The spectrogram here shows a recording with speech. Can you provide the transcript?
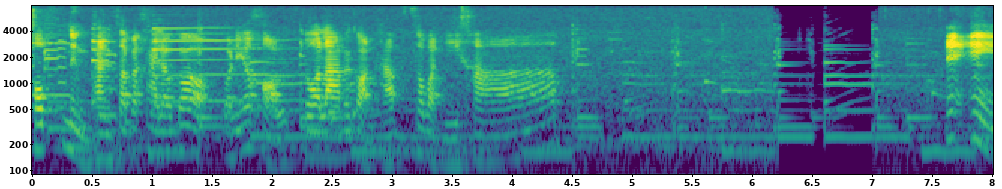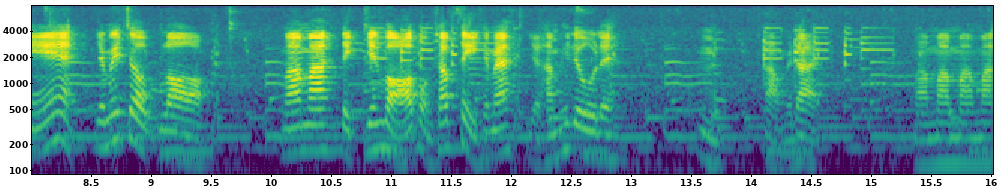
ครบ 1,000 subscribe แล้วก็วันนี้ก็ขอตัวลาไปก่อนครับ สวัสดีครับเอ๊ะเอยังไม่จบหรอก มามาเด็กเกียนบอกว่าผมชอบสีใช่ไหมเดี๋ยวทำให้ดูเลย อืมอ้าวไม่ได้ มามามามา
